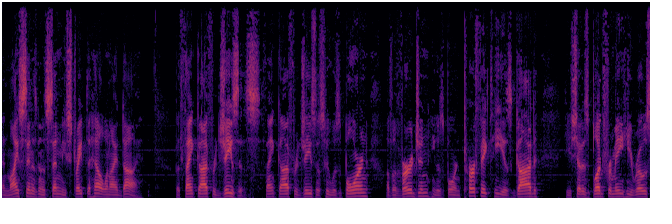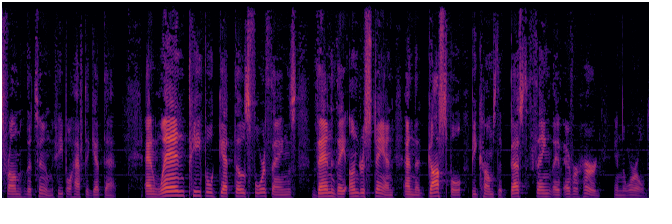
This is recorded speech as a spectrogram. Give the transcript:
And my sin is going to send me straight to hell when I die. But thank God for Jesus. Thank God for Jesus, who was born of a virgin. He was born perfect. He is God. He shed his blood for me. He rose from the tomb. People have to get that. And when people get those four things, then they understand, and the gospel becomes the best thing they've ever heard in the world.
